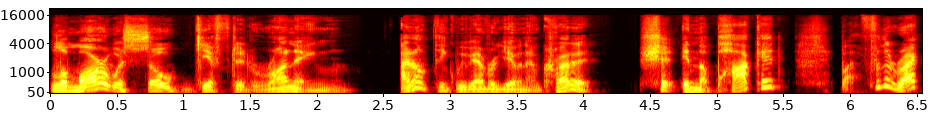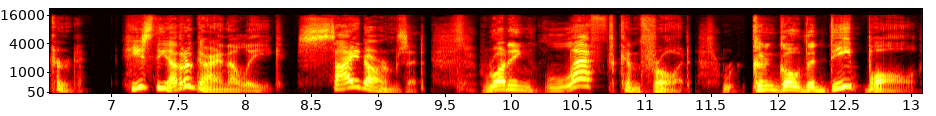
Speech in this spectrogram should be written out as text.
Lamar was so gifted running. I don't think we've ever given him credit. Shit in the pocket. But for the record, He's the other guy in the league. Sidearms it. Running left can throw it. Can go the deep ball.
